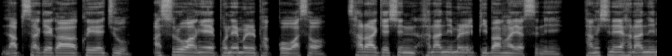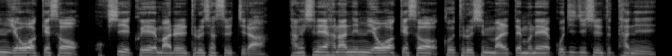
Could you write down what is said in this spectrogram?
납사게가 그의 주 아수르 왕의 보냄을 받고 와서 살아계신 하나님을 비방하였으니 당신의 하나님 여호와께서 혹시 그의 말을 들으셨을지라 당신의 하나님 여호와께서 그 들으신 말 때문에 꾸짖으실 듯하니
